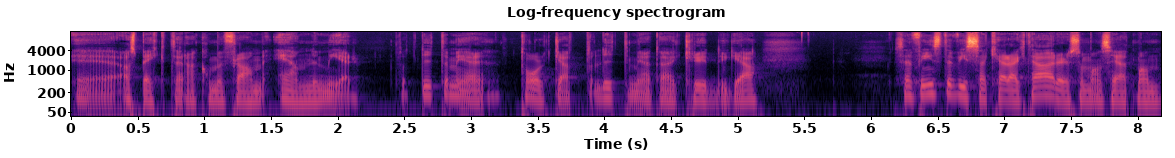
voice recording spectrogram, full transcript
eh, aspekterna kommer fram ännu mer. Så lite mer torkat och lite mer av det här kryddiga. Sen finns det vissa karaktärer som man säger att man,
